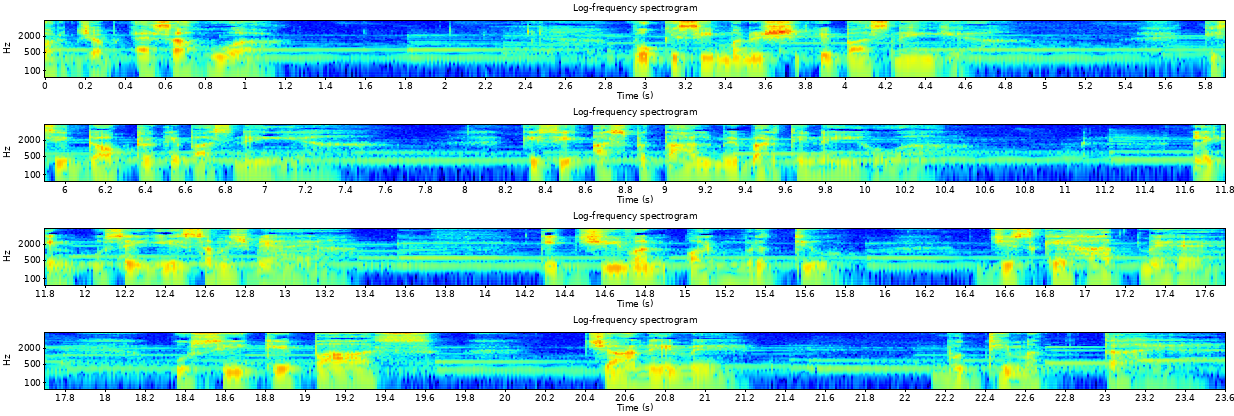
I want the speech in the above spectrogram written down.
और जब ऐसा हुआ, वो किसी मनुष्य के पास नहीं गया, किसी डॉक्टर के पास नहीं गया। किसी अस्पताल में भर्ती नहीं हुआ। लेकिन उसे यह समझ में आया कि जीवन और मृत्यु जिसके हाथ में है, उसी के पास जाने में बुद्धिमत्ता है।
